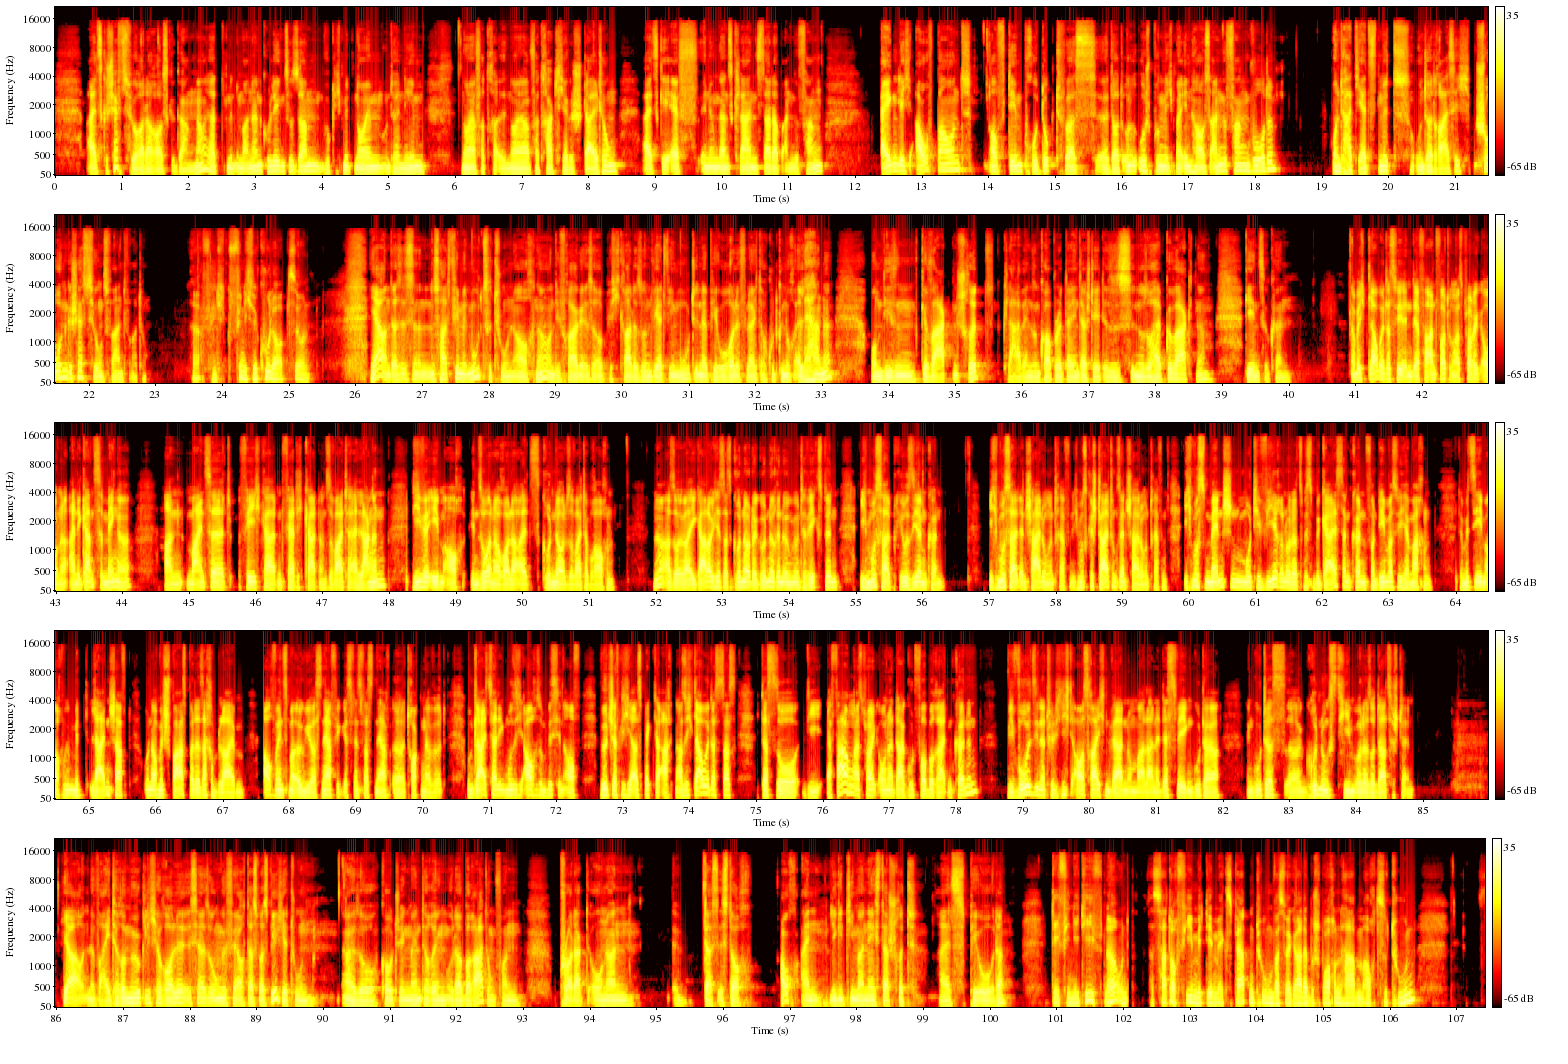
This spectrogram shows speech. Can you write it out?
als Geschäftsführer daraus gegangen. Ne? Er hat mit einem anderen Kollegen zusammen, wirklich mit neuem Unternehmen, neuer, Vertra neuer vertraglicher Gestaltung, als GF in einem ganz kleinen Startup angefangen. Eigentlich aufbauend auf dem Produkt, was äh, dort ursprünglich mal in-house angefangen wurde und hat jetzt mit unter 30 schon Geschäftsführungsverantwortung. Ja, finde ich, find ich eine coole Option. Ja, und das ist, es hat viel mit Mut zu tun auch, ne? Und die Frage ist, ob ich gerade so einen Wert wie Mut in der PO-Rolle vielleicht auch gut genug erlerne, um diesen gewagten Schritt, klar, wenn so ein Corporate dahinter steht, ist es nur so halb gewagt, ne, gehen zu können. Aber ich glaube, dass wir in der Verantwortung als Product Owner eine ganze Menge an Mindset, Fähigkeiten, Fertigkeiten und so weiter erlangen, die wir eben auch in so einer Rolle als Gründer und so weiter brauchen. Ne? Also egal, ob ich jetzt als Gründer oder Gründerin irgendwie unterwegs bin, ich muss halt priorisieren können. Ich muss halt Entscheidungen treffen. Ich muss Gestaltungsentscheidungen treffen. Ich muss Menschen motivieren oder zumindest begeistern können von dem, was wir hier machen, damit sie eben auch mit Leidenschaft und auch mit Spaß bei der Sache bleiben auch wenn es mal irgendwie was nervig ist, wenn es was nerv äh, trockener wird. Und gleichzeitig muss ich auch so ein bisschen auf wirtschaftliche Aspekte achten. Also ich glaube, dass das, dass so die Erfahrungen als Product Owner da gut vorbereiten können, wiewohl sie natürlich nicht ausreichen werden, um alleine deswegen guter, ein gutes äh, Gründungsteam oder so darzustellen. Ja, und eine weitere mögliche Rolle ist ja so ungefähr auch das, was wir hier tun. Also Coaching, Mentoring oder Beratung von Product Ownern. Äh, das ist doch auch ein legitimer nächster Schritt als PO, oder? Definitiv, ne? Und das hat auch viel mit dem Expertentum, was wir gerade besprochen haben, auch zu tun.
